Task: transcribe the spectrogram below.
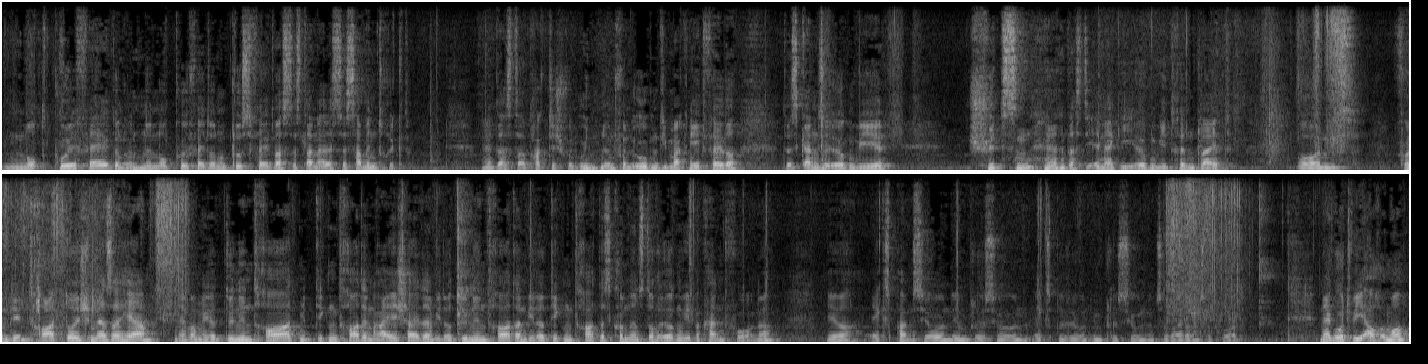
ein Nordpolfeld und unten ein Nordpolfeld und ein Plusfeld, was das dann alles zusammendrückt. Ne, dass da praktisch von unten und von oben die Magnetfelder das Ganze irgendwie schützen, dass die Energie irgendwie drin bleibt. Und von dem Drahtdurchmesser her, ne, wenn man hier dünnen Draht mit dicken Draht in Reihe schaltet, dann wieder dünnen Draht, dann wieder dicken Draht, das kommt uns doch irgendwie bekannt vor. Ne? Hier Expansion, Implosion, Explosion, Implosion und so weiter und so fort. Na gut, wie auch immer,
